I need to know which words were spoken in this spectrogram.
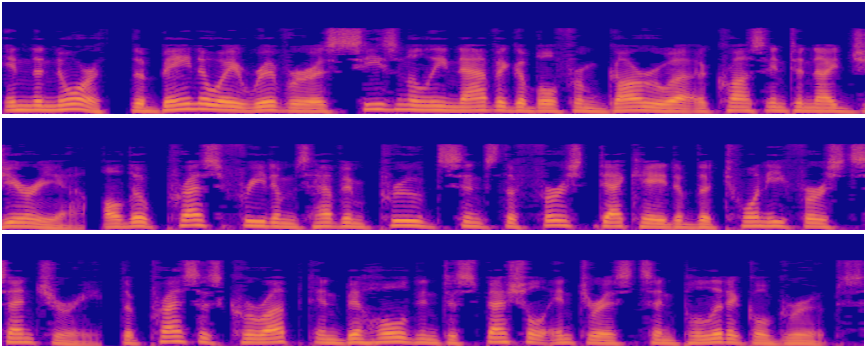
In the north, the Benoué River is seasonally navigable from Garoua across into Nigeria. Although press freedoms have improved since the first decade of the 21st century, the press is corrupt and beholden to special interests and political groups.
